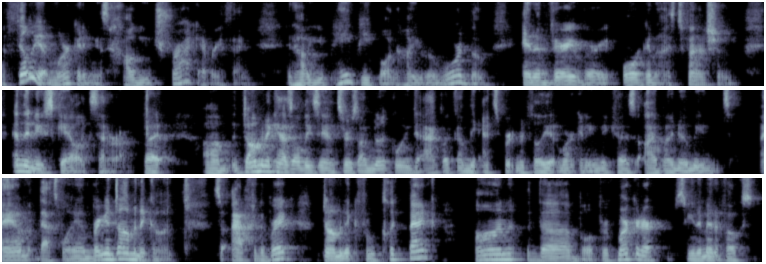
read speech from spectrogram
Affiliate marketing is how you track everything and how you pay people and how you reward them in a very very organized fashion, and then you scale, etc. But um, Dominick has all these answers. I'm not going to act like I'm the expert in affiliate marketing because I by no means am. That's why I'm bringing Dominick on. So after the break, Dominick from ClickBank on the Bulletproof Marketer. See you in a minute, folks.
